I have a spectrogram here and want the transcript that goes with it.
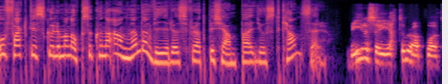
Och faktiskt skulle man också kunna använda virus för att bekämpa just cancer. Virus är jättebra på att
